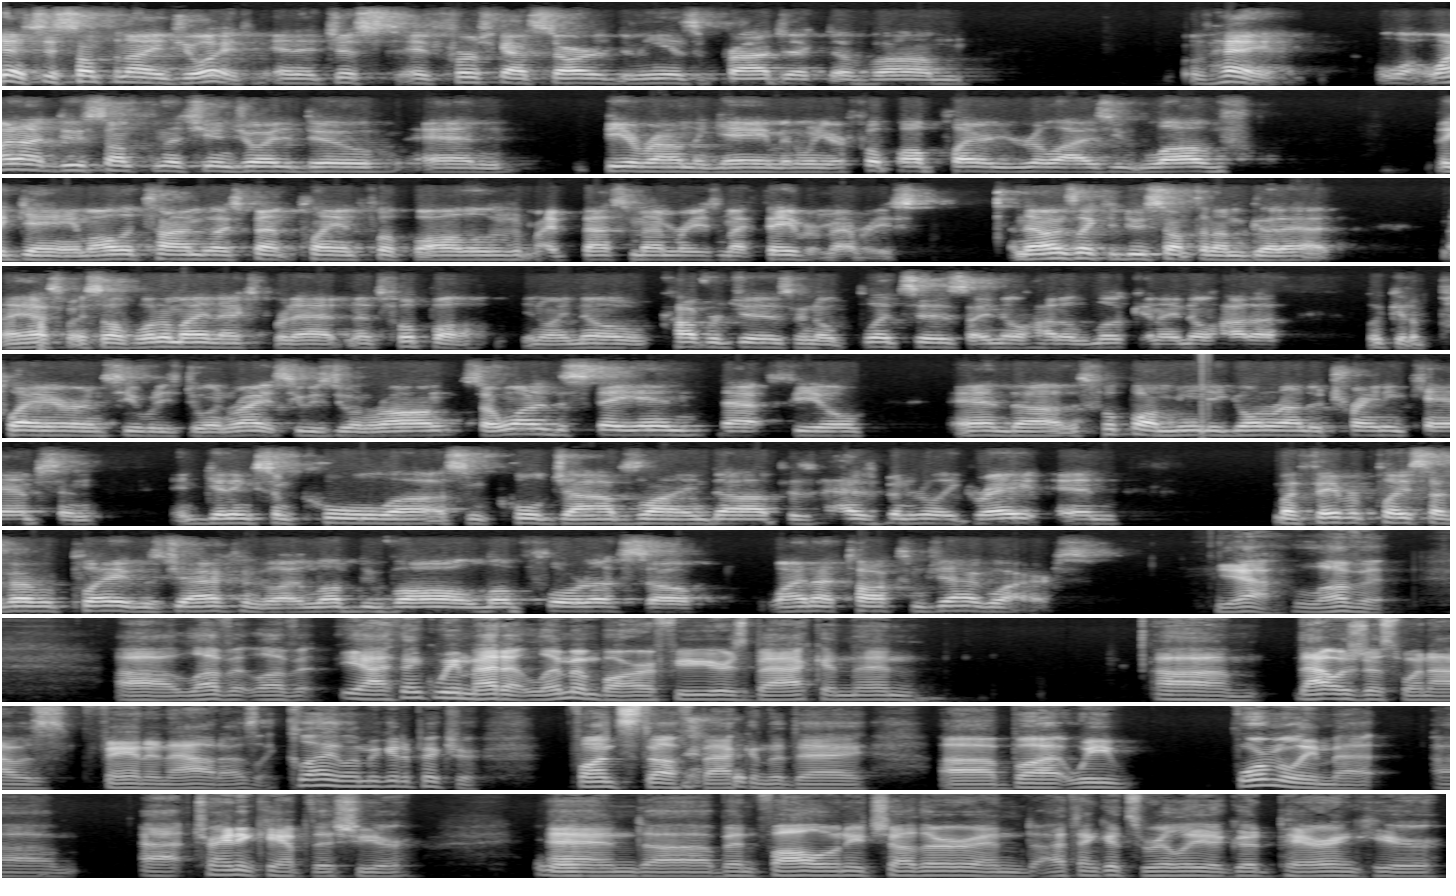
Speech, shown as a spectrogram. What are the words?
Yeah, it's just something I enjoyed, and it just it first got started to me as a project of um, of hey, why not do something that you enjoy to do and be around the game. And when you're a football player, you realize you love the game. All the time that I spent playing football, those are my best memories, my favorite memories. And I always like to do something I'm good at. And I ask myself, what am I an expert at? And that's football. You know, I know coverages, I know blitzes, I know how to look, and I know how to look at a player and see what he's doing right, see what he's doing wrong. So I wanted to stay in that field. And uh, this football media, going around to training camps and and getting some cool uh, some cool jobs lined up has, has been really great. And my favorite place I've ever played was Jacksonville. I love Duval, love Florida, so why not talk some Jaguars? Yeah, love it. Uh, love it, love it. Yeah, I think we met at Lemon Bar a few years back, and then um, that was just when I was fanning out. I was like, Clay, let me get a picture. Fun stuff back in the day. Uh, but we formally met um, at training camp this year yeah. and uh, been following each other. And I think it's really a good pairing here.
